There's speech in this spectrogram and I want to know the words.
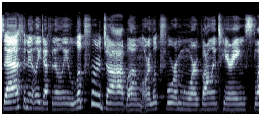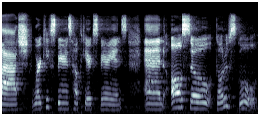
Definitely, definitely look for a job um, or look for more volunteering slash work experience, healthcare experience, and also go to school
